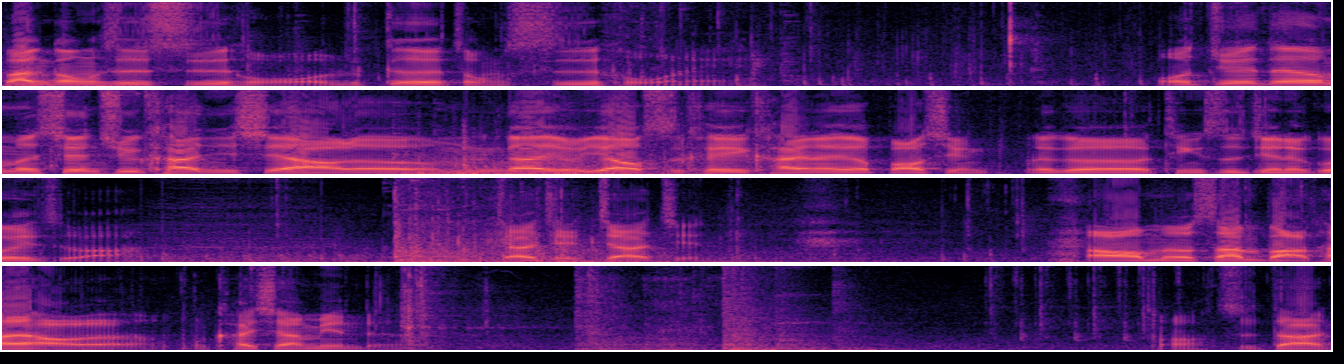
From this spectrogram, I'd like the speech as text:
办公室失火，各种失火呢。我觉得我们先去看一下好了。我们应该有钥匙可以开那个保险那个停尸间的柜子吧？加减加减。好，我们有三把，太好了。我开下面的。哦，子弹，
